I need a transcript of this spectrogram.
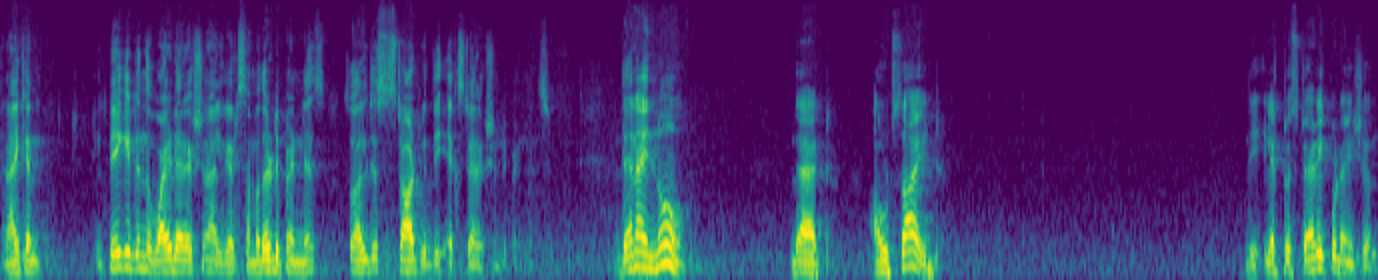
And I can take it in the y direction, I will get some other dependence. So, I will just start with the x direction dependence. Then I know that outside the electrostatic potential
